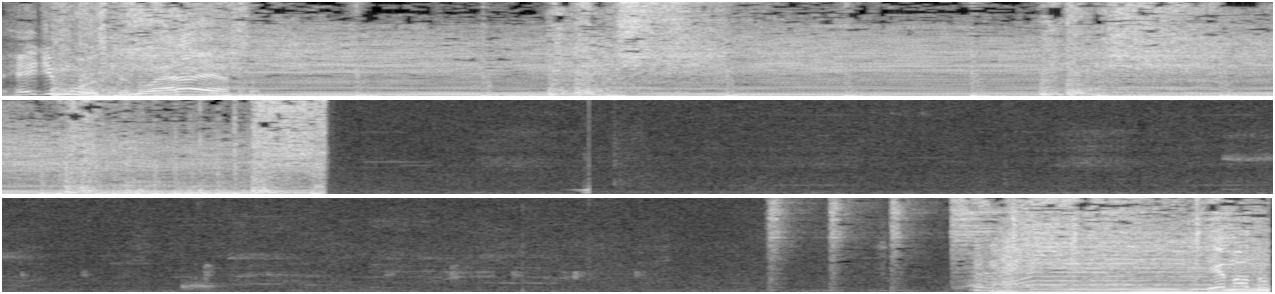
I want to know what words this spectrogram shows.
Errei de música, não era essa. Tema do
